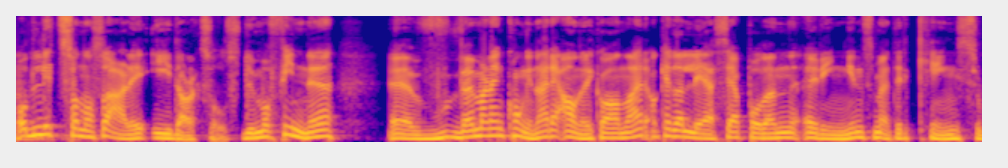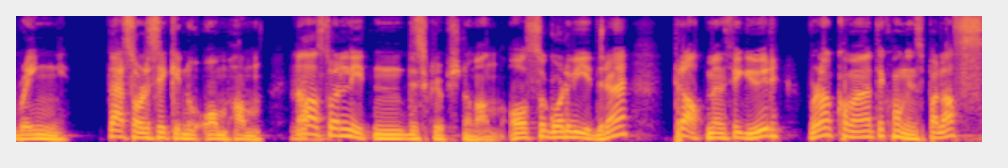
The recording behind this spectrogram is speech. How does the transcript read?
Og litt sånn også er det i Dark Souls. Du må finne uh, Hvem er den kongen her? Jeg aner ikke hva han er. Ok, Da leser jeg på den ringen som heter Kings Ring. Der står det sikkert noe om han. Ja, da står det en liten description om han. Og så går det videre. Prater med en figur. Hvordan kommer jeg meg til kongens palass?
